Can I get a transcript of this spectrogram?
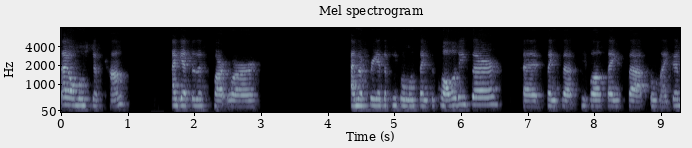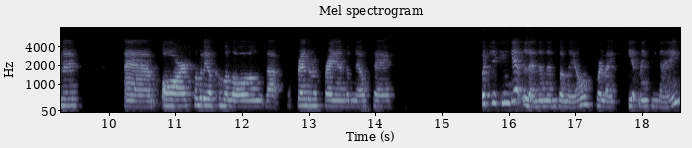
I almost just can't. I get to this part where I'm afraid that people won't think the quality's there. I think that people think that, oh my goodness, um, or somebody will come along that a friend of a friend and they'll say, but you can get linen in Dunelm for like eight ninety nine.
